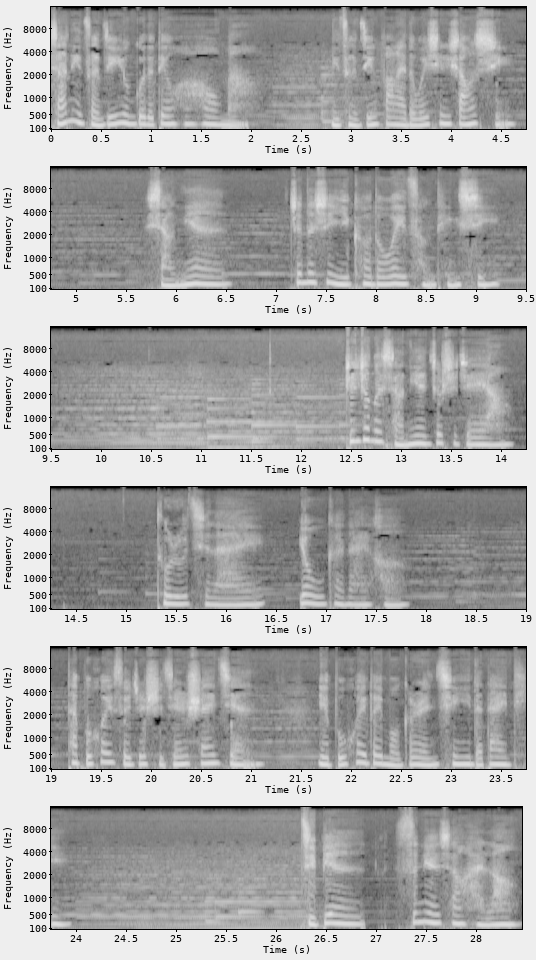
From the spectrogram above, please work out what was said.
想你曾经用过的电话号码，你曾经发来的微信消息。想念，真的是一刻都未曾停息。真正的想念就是这样，突如其来又无可奈何。它不会随着时间衰减，也不会被某个人轻易的代替。即便思念像海浪。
